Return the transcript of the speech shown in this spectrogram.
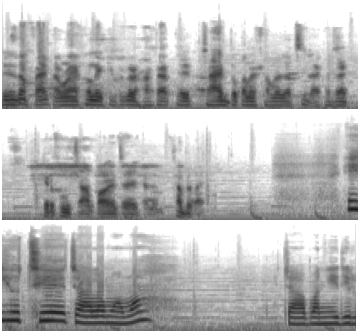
this is the fact আমরা এখন একটু একটু করে হাঁটতে হাঁটতে চায়ের দোকানের সামনে যাচ্ছি দেখা যাক কীরকম চা পাওয়া যায় এখানে। সাথে তাই এই হচ্ছে চালা মামা। চা বানিয়ে দিল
